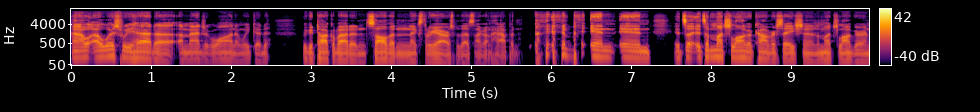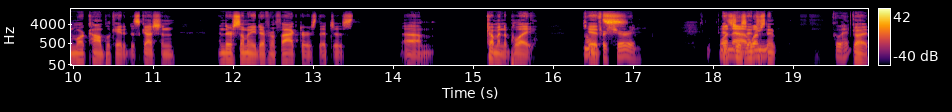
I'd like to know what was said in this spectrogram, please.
and I, I wish we had a, a, magic wand and we could we could talk about it and solve it in the next three hours, but that's not going to happen. and and it's a it's a much longer conversation and a much longer and more complicated discussion. And there's so many different factors that just um, come into play. Oh, for sure. One, it's just uh, interesting. One, go ahead. Go ahead.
